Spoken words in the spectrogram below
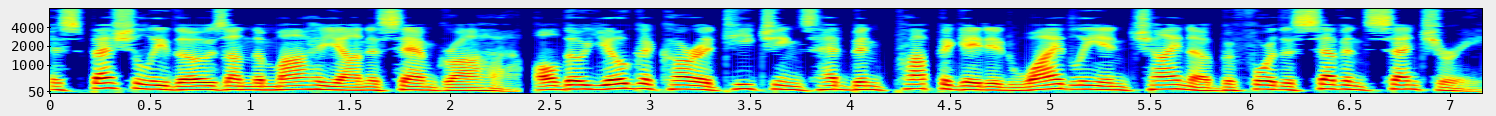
especially those on the Mahayana Samgraha. Although Yogacara teachings had been propagated widely in China before the 7th century,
